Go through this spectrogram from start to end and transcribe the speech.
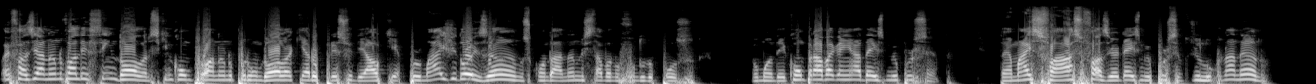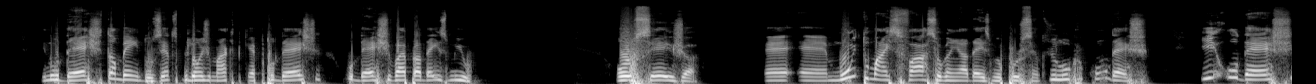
vai fazer a Nano valer 100 dólares. Quem comprou a Nano por 1 dólar, que era o preço ideal, que é por mais de dois anos, quando a Nano estava no fundo do poço, eu mandei comprar, vai ganhar 10 mil por cento. Então é mais fácil fazer 10 mil por cento de lucro na Nano. E no Dash também, 200 bilhões de market cap do Dash, o Dash vai para 10 mil. Ou seja, é, é, muito mais fácil ganhar 10 mil por cento de lucro com o Dash. E o Dash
